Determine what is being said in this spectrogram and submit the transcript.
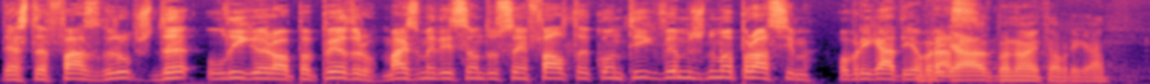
desta fase de grupos da Liga Europa. Pedro, mais uma edição do Sem Falta contigo. Vemos numa próxima. Obrigado e abraço. Obrigado, boa noite, obrigado.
